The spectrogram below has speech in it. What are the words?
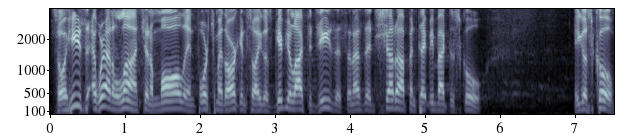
So he's we're at a lunch in a mall in Fort Smith, Arkansas. He goes, Give your life to Jesus. And I said, Shut up and take me back to school. He goes, Cool.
